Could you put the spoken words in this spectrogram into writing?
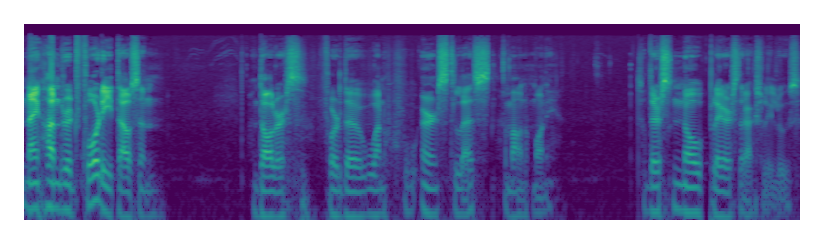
$940,000 for the one who earns the less amount of money. So there's no players that actually lose.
